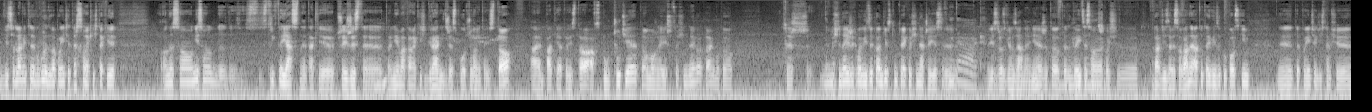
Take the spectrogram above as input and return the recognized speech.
wiesz co, dla mnie te w ogóle dwa pojęcia też są jakieś takie, one są, nie są stricte jasne, takie przejrzyste. Mhm. To nie ma tam jakichś granic, że współodczuwanie to jest to, a empatia to jest to, a współczucie to może jeszcze coś innego, tak? Bo to też, mi się wydaje, że chyba w języku angielskim to jakoś inaczej jest. Y, tak. jest rozwiązane, nie? że to, te Mhm, granice są jakoś y, bardziej zarysowane, a tutaj w języku polskim y, te pojęcia gdzieś tam się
